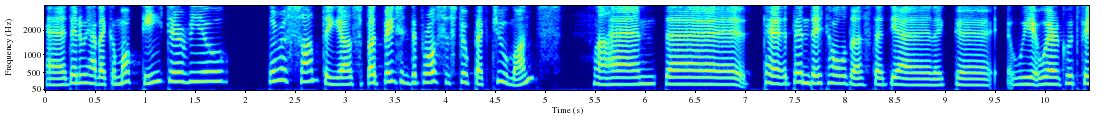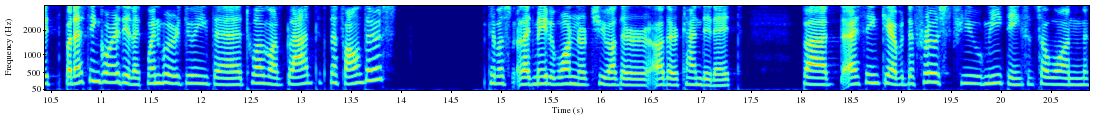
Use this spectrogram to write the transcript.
Uh, then we had like a mock interview. There was something else, but basically the process took like two months. Wow. And uh, th- then they told us that yeah, like uh, we we're a good fit. But I think already like when we were doing the 12-month plan with the founders, there was like maybe one or two other other candidate. But I think yeah, with the first few meetings and so on,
